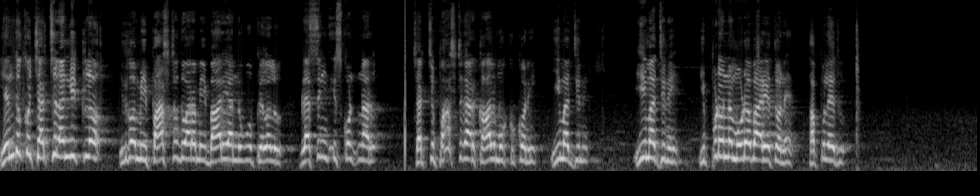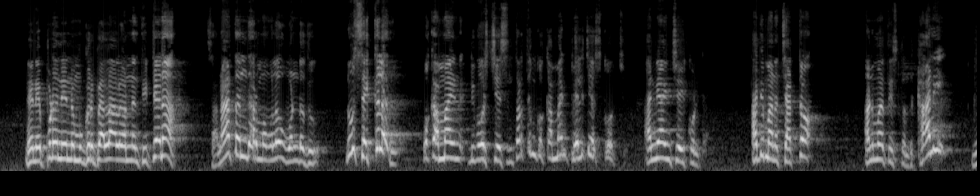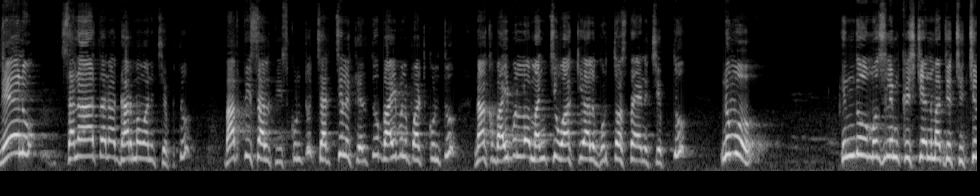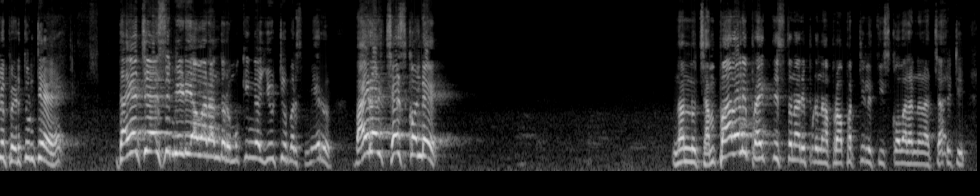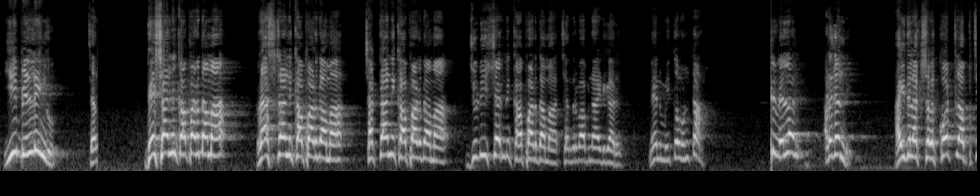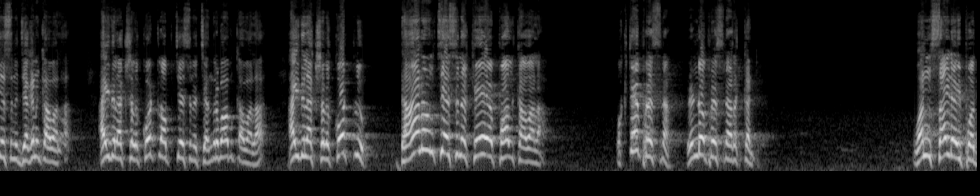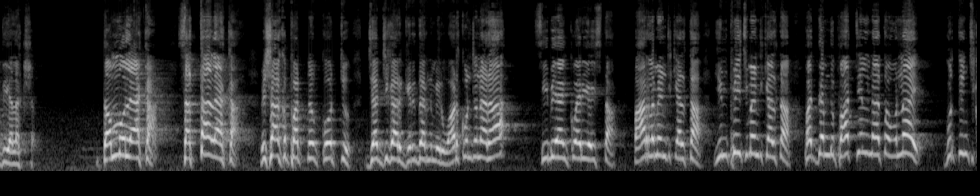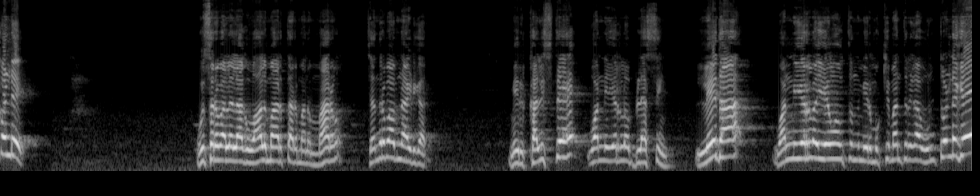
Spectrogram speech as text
ఎందుకు చర్చిలన్నిటిలో ఇదిగో మీ పాస్టర్ ద్వారా మీ భార్య నువ్వు పిల్లలు బ్లెస్సింగ్ తీసుకుంటున్నారు. చర్చి పాస్టర్ గారు కాలు మొక్కుకొని ఈ మధ్యని ఈ మధ్యని ఇప్పుడున్న మూడో భార్యతోనే తప్పులేదు నేను ఎప్పుడు నిన్ను ముగ్గురు పిల్లలు నన్ను తిట్టేనా? సనాతన ధర్మంలో ఉండదు. నువ్వు సెక్యులర్. ఒక అమ్మాయిని డివోర్స్ చేసిన తర్వాత ఇంకొక అమ్మాయిని పెళ్ళి చేసుకోవచ్చు. అన్యాయం చేయకుండా. అది మన చట్టం అనుమతిస్తుంది. కానీ నేను సనాతన ధర్మం అని చెప్తూ బాప్తీసాలు తీసుకుంటూ చర్చిలకు వెళ్తూ బైబిల్ పట్టుకుంటూ నాకు బైబిల్లో మంచి వాక్యాలు గుర్తొస్తాయని చెప్తూ నువ్వు హిందూ ముస్లిం క్రిస్టియన్ మధ్య చిచ్చులు పెడుతుంటే దయచేసి మీడియా వారందరూ ముఖ్యంగా యూట్యూబర్స్ మీరు వైరల్ చేసుకోండి. నన్ను చంపాలని ప్రయత్నిస్తున్నారు ఇప్పుడు నా ప్రాపర్టీలు తీసుకోవాలన్న నా చారిటీ. ఈ బిల్డింగు దేశాన్ని కాపాడదామా? రాష్ట్రాన్ని కాపాడదామా? చట్టాన్ని కాపాడదామా? జ్యుడిషియర్ని కాపాడదామా? చంద్రబాబు నాయుడు గారు నేను మీతో ఉంటా. మీరు వెళ్ళండి అడగండి. ఐదు లక్షల కోట్లు అప్పు చేసిన జగన్ కావాలా? ఐదు లక్షల కోట్లు అప్పు చేసిన చంద్రబాబు కావాలా? ఐదు లక్షల కోట్లు దానం చేసిన కేఏ పాల్ కావాలా? ఒకటే ప్రశ్న రెండో ప్రశ్న అడగండి వన్ సైడ్ అయిపోద్ది ఎలక్షన్. దమ్ము లేక సత్తా లేక విశాఖపట్నం కోర్టు జడ్జి గారు గిరిధర్ని మీరు వాడుకుంటున్నారా? సిబిఐ ఎంక్వైరీ ఇస్తా పార్లమెంట్కి వెళ్తా. ఇంపీచ్మెంట్కి వెళ్తా. పద్దెనిమిది పార్టీలు నాతో ఉన్నాయి. గుర్తించుకోండి. ఊసరి వాళ్ళలాగా వాళ్ళు మారుతారు మనం మారం. చంద్రబాబు నాయుడు గారు మీరు కలిస్తే వన్ ఇయర్లో బ్లెస్సింగ్ లేదా వన్ ఇయర్లో ఏమవుతుంది? మీరు ముఖ్యమంత్రిగా ఉంటుండగే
